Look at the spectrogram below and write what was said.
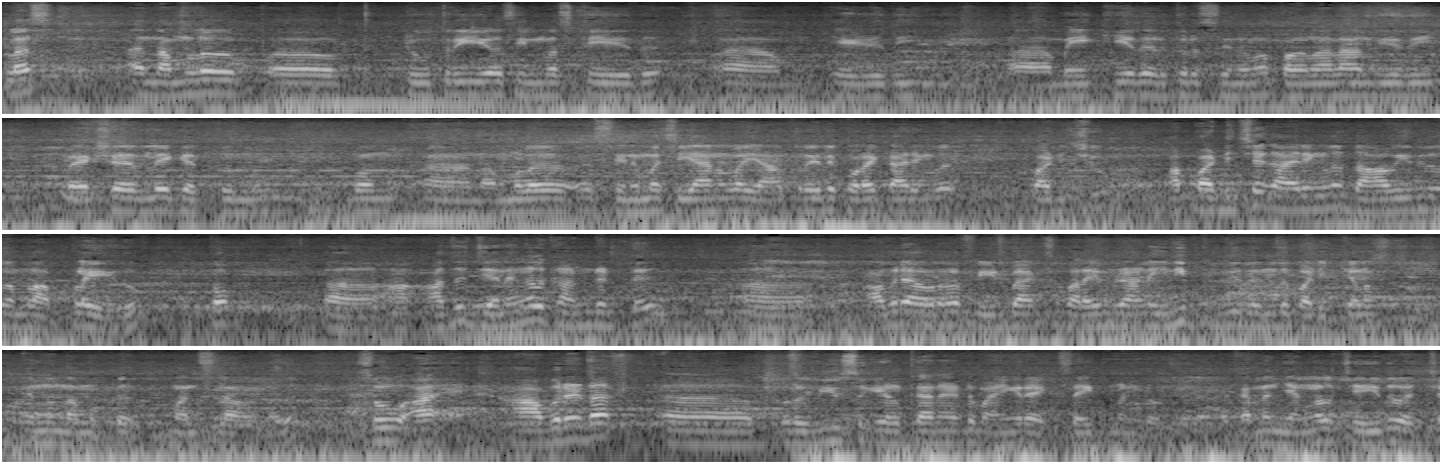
പ്ലസ് നമ്മൾ ടു ത്രീ ഇയേഴ്സ് ഇൻവെസ്റ്റ് ചെയ്ത് എഴുതി മേക്ക് ചെയ്തെടുത്തൊരു സിനിമ പതിനാലാം തീയതി പ്രേക്ഷകരിലേക്ക് എത്തുന്നു. അപ്പം നമ്മൾ സിനിമ ചെയ്യാനുള്ള യാത്രയിൽ കുറേ കാര്യങ്ങൾ പഠിച്ചു. ആ പഠിച്ച കാര്യങ്ങൾ ദാവീദിൽ നമ്മൾ അപ്ലൈ ചെയ്തു. അപ്പോൾ അത് ജനങ്ങൾ കണ്ടിട്ട് അവരവരുടെ ഫീഡ്ബാക്ക്സ് പറയുമ്പോഴാണ് ഇനി പുതിയതെന്ത് പഠിക്കണം എന്ന് നമുക്ക് മനസ്സിലാവുന്നത്. സോ അവരുടെ റിവ്യൂസ് കേൾക്കാനായിട്ട് ഭയങ്കര എക്സൈറ്റ്മെന്റ് ഉണ്ട്. കാരണം ഞങ്ങൾ ചെയ്തു വെച്ച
